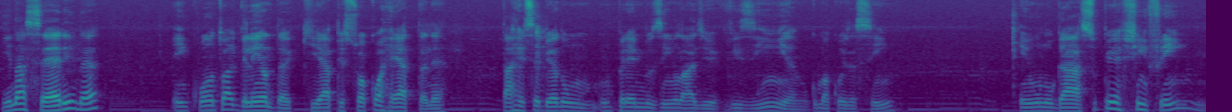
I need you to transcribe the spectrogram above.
E na série, né, enquanto a Glenda, que é a pessoa correta, né, tá recebendo um, um prêmiozinho lá de vizinha, alguma coisa assim, em um lugar super chinfrim,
